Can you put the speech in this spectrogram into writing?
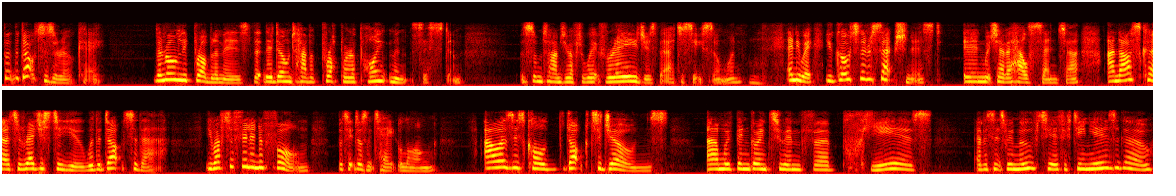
but the doctors are okay. Their only problem is that they don't have a proper appointment system. Sometimes you have to wait for ages there to see someone. Mm. Anyway, you go to the receptionist in whichever health centre and ask her to register you with a doctor there. You have to fill in a form, but it doesn't take long. Ours is called Dr. Jones, and we've been going to him for years, ever since we moved here 15 years ago.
